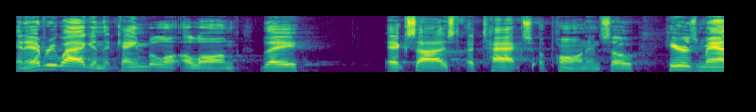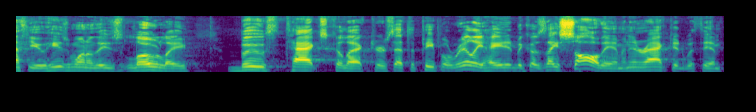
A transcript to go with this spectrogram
and every wagon that came along, they excised a tax upon. And so here's Matthew. He's one of these lowly booth tax collectors that the people really hated because they saw them and interacted with them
